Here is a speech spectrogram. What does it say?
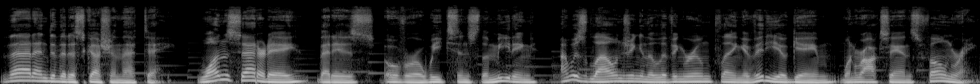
That ended the discussion that day. One Saturday, that is, over a week since the meeting, I was lounging in the living room playing a video game when Roxanne's phone rang.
